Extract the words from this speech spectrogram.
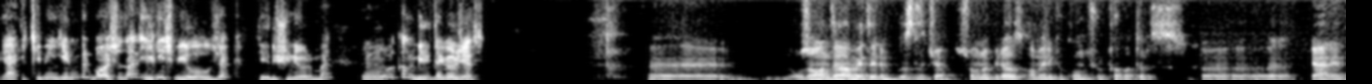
yani 2021 bu açıdan ilginç bir yıl olacak diye düşünüyorum ben. E, bakalım birlikte göreceğiz. Ee, o zaman devam edelim hızlıca. Sonra biraz Amerika konuşur kapatırız. Ee, yani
